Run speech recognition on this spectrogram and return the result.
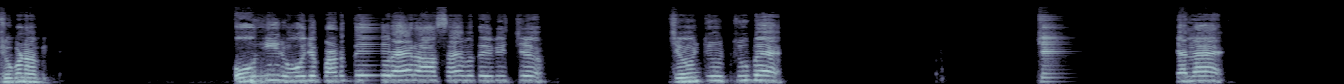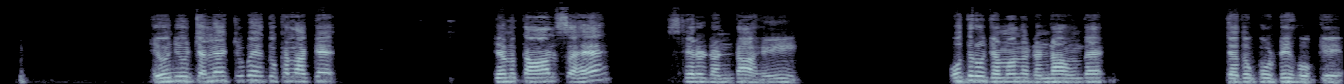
ਚੁਬਣਾ ਵੀ ਹੈ। ਉਹੀ ਰੋਜ਼ ਪੜਦੇ ਰਹਿ ਰਾਜ ਸਾਹਿਬ ਦੇ ਵਿੱਚ। ਜਿਉਂ ਜਿਉਂ ਚੁਬੈ ਚਲੇ। ਜਿਉਂ ਜਿਉਂ ਚੱਲੇ ਚੁਬੈ ਦੁੱਖ ਲੱਗੇ। ਜਮਕਾਲ ਸਹਿ, ਸਿਰ ਡੰਡਾ ਹੈ। ਉਧਰੋਂ ਜਮਾਂ ਦਾ ਡੰਡਾ ਆਉਂਦਾ ਜਦੋਂ ਕੋਡੇ ਹੋ ਕੇ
